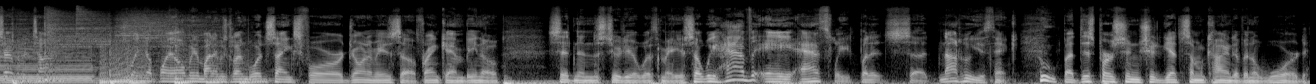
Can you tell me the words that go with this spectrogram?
Seven the time. Wake up, Wyoming. My name is Glenn Woods. Thanks for joining me. So uh, Frank Gambino sitting in the studio with me. So we have a athlete, but it's uh, not who you think. Who? But this person should get some kind of an award.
